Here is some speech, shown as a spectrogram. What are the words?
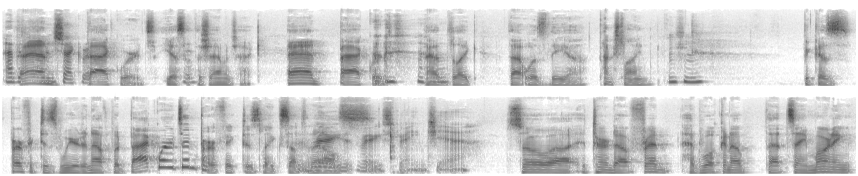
At the And Shaman Shack, right? backwards. Yes, at the Shaman Shack. And backwards. had like, that was the uh, punchline. because perfect is weird enough, but backwards and perfect is like something Very, else. very strange. Yeah. So uh, it turned out Fred had woken up that same morning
